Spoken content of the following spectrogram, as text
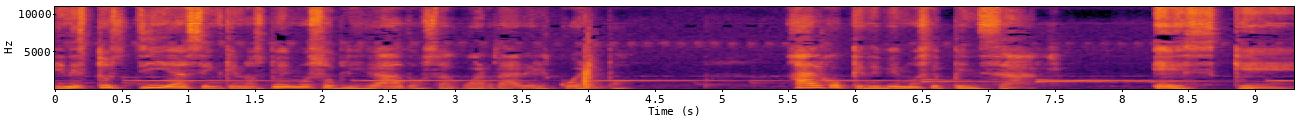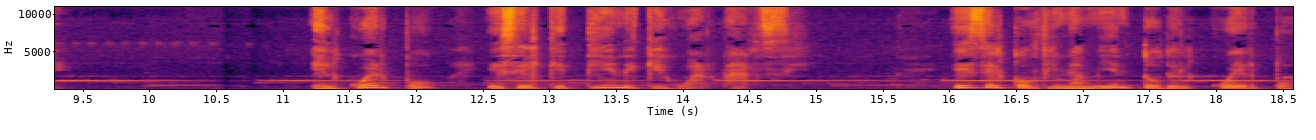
en estos días en que nos vemos obligados a guardar el cuerpo, algo que debemos de pensar es que el cuerpo es el que tiene que guardarse. Es el confinamiento del cuerpo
